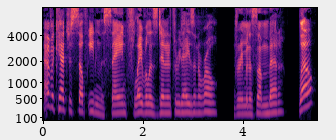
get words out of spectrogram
Ever catch yourself eating the same flavorless dinner three days in a row? Dreaming of something better? Well,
